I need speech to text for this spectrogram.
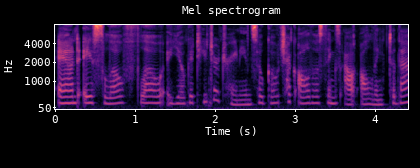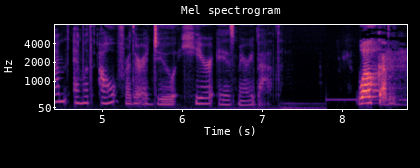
and a slow flow yoga teacher training so go check all those things out i'll link to them and without further ado here is mary beth Welcome.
